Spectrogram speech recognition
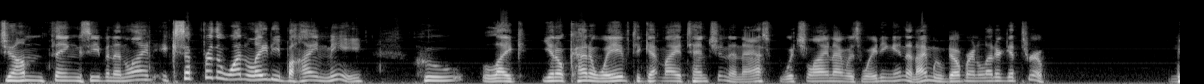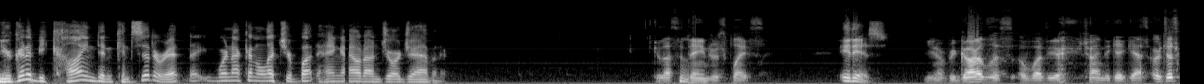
dumb things even in line, except for the one lady behind me who like you know kind of waved to get my attention and asked which line I was waiting in, and I moved over and let her get through. You're going to be kind and considerate. We're not going to let your butt hang out on Georgia Avenue. Because that's a Hmm. dangerous place. It is. You know, regardless of whether you're trying to get gas or just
